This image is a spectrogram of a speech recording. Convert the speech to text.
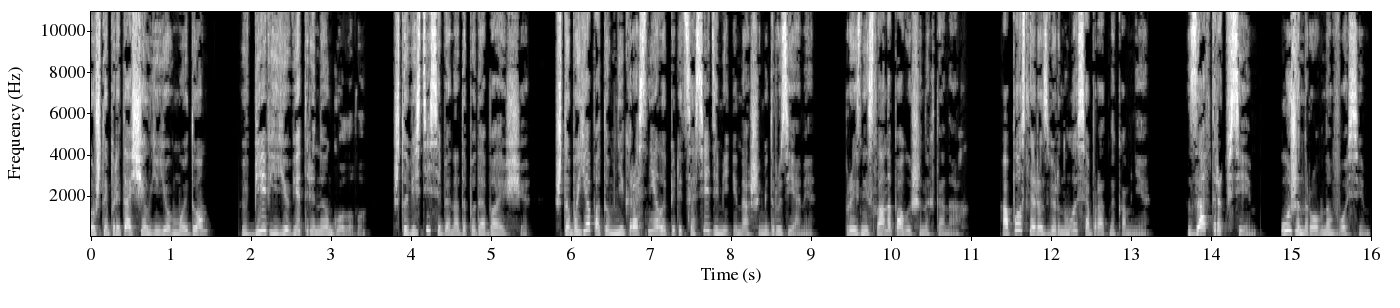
уж ты притащил ее в мой дом, вбей в ее ветреную голову, что вести себя надо подобающе, чтобы я потом не краснела перед соседями и нашими друзьями произнесла на повышенных тонах, а после развернулась обратно ко мне. «Завтрак в семь, ужин ровно в восемь.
